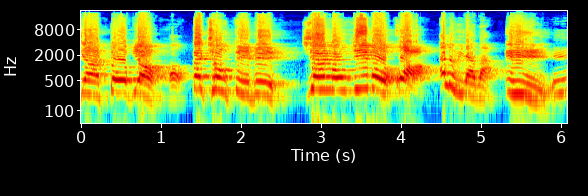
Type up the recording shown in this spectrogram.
ကြာတော့ပြောင်းဟုတ် တက်ချုပ်တည်ပြီးရန်ကုန်ပြေးဖို့ကွာအဲ့လိုကြီးလားဗျအေးဟေး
